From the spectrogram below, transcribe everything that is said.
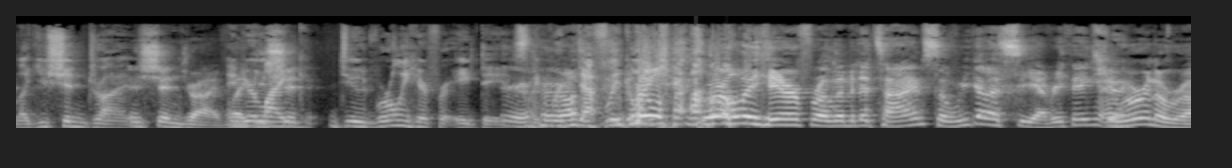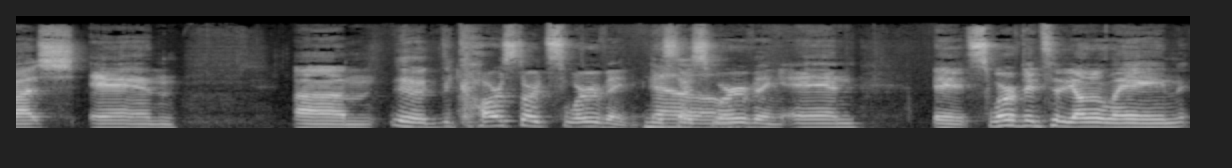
like you shouldn't drive, You shouldn't drive." and like, you're you like, should- dude, we're only here for eight days. Like We're we're definitely we're going. down. We're only here for a limited time, so we gotta see everything. Sure. And we're in a rush, and um, the, the car starts swerving. No. It starts swerving, and it swerved into the other lane.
